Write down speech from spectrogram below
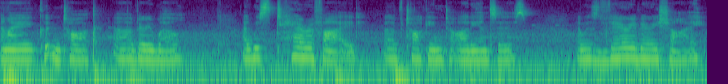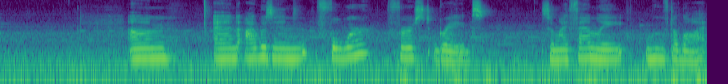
and I couldn't talk uh, very well. I was terrified of talking to audiences. I was very, very shy. Um, and I was in four first grades. So my family moved a lot.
